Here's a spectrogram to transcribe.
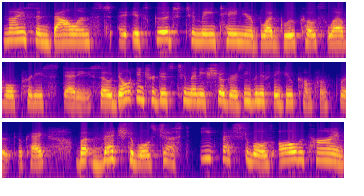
nice and balanced, it's good to maintain your blood glucose level pretty steady. So don't introduce too many sugars, even if they do come from fruit, okay? But vegetables, just eat vegetables all the time.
